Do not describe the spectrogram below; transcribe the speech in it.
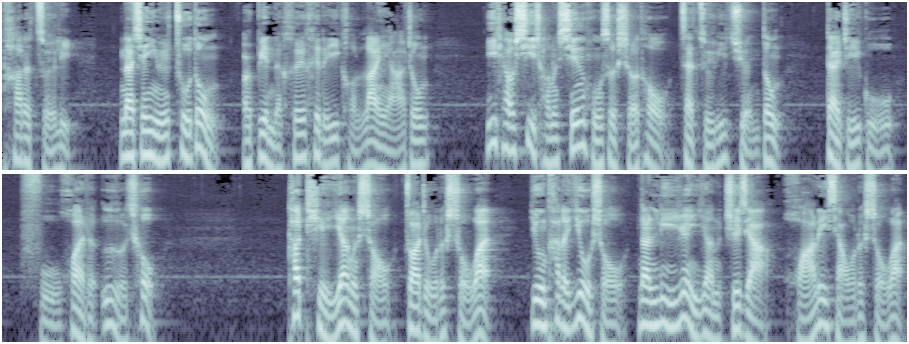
他的嘴里那些因为蛀洞而变得黑黑的一口烂牙中，一条细长的鲜红色舌头在嘴里卷动，带着一股腐坏的恶臭。他铁一样的手抓着我的手腕，用他的右手那利刃一样的指甲划了一下我的手腕。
